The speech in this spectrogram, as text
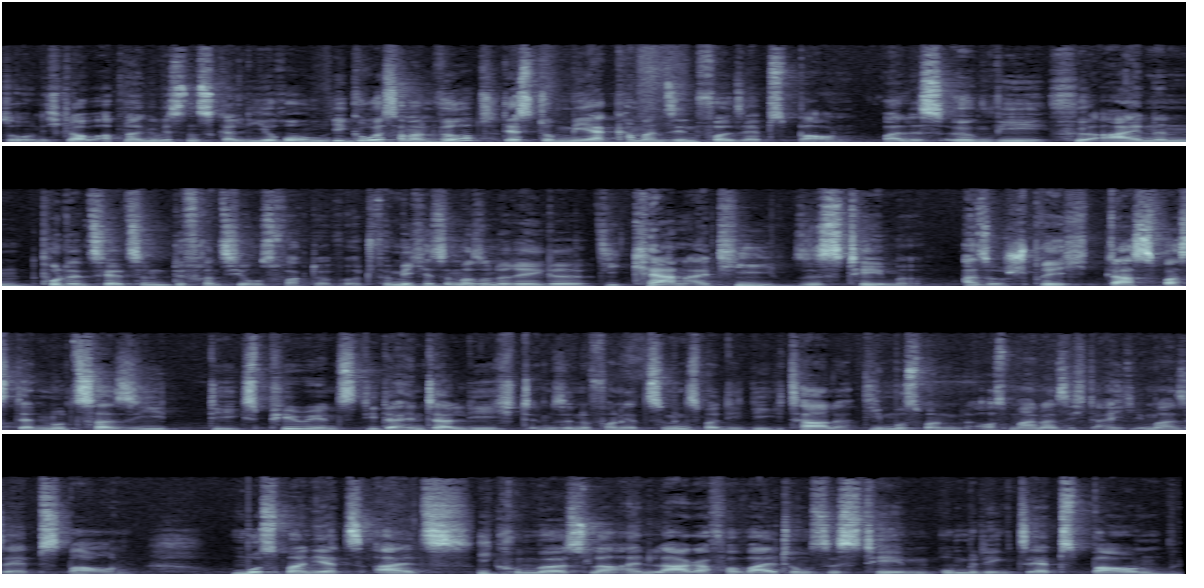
So, und ich glaube, ab einer gewissen Skalierung, je größer man wird, desto mehr kann man sinnvoll selbst bauen, weil es irgendwie für einen potenziell zu einem Differenzierungsfaktor wird. Für mich ist immer so eine Regel, die Kern-IT-Systeme, also sprich das, was der Nutzer sieht, die Experience, die dahinter liegt, im Sinne von jetzt zumindest mal die digitale, die muss man aus meiner Sicht eigentlich immer selbst bauen. Muss man jetzt als E-Commercer ein Lagerverwaltungssystem unbedingt selbst bauen?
